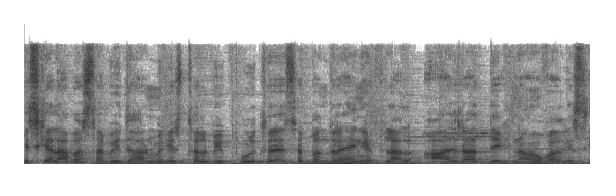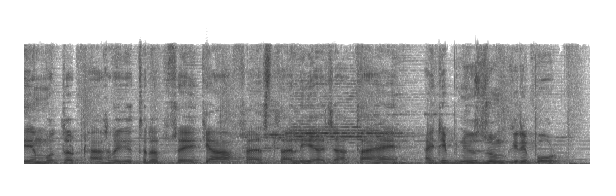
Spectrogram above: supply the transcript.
इसके अलावा सभी धार्मिक स्थल भी पूरी तरह से बंद रहेंगे। फ़िलहाल आज रात देखना होगा कि सीएम उद्धव ठाकरे की तरफ़ से क्या फैसला लिया जाता है। आई न्यूज़ रूम की रिपोर्ट।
